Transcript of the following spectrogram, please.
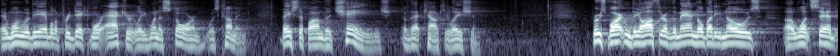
and one would be able to predict more accurately when a storm was coming based upon the change of that calculation. Bruce Barton, the author of The Man Nobody Knows, uh, once said,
